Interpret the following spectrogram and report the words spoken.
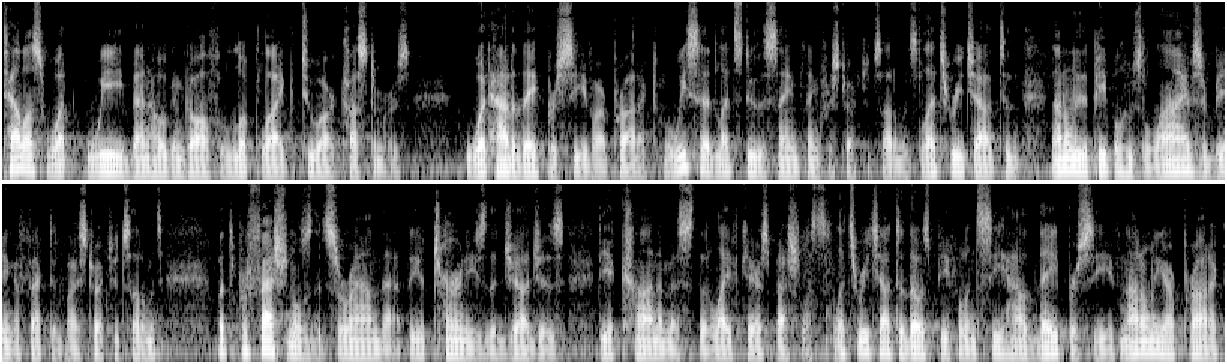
Tell us what we, Ben Hogan Golf, look like to our customers. What, how do they perceive our product? Well, we said, let's do the same thing for structured settlements. Let's reach out to not only the people whose lives are being affected by structured settlements, but the professionals that surround that the attorneys, the judges, the economists, the life care specialists. Let's reach out to those people and see how they perceive not only our product,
